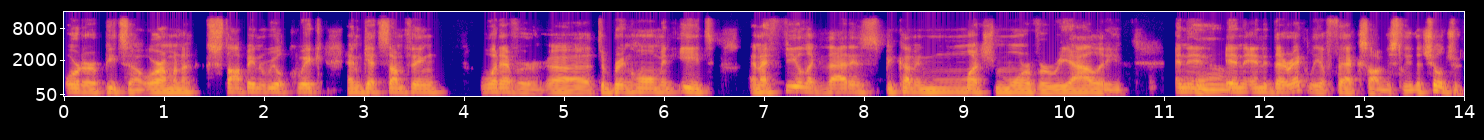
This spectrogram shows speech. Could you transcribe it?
Order a pizza or i'm going to stop in real quick and get something whatever uh, to bring home and eat. And i feel like that is becoming much more of a reality. And it, yeah. and, and it directly affects obviously the children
